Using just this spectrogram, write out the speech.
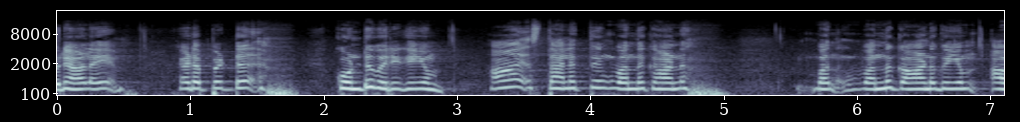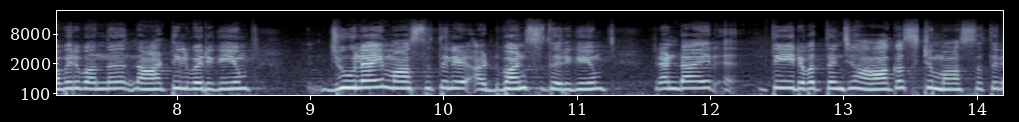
ഒരാളെ ഇടപെട്ട് കൊണ്ടുവരികയും ആ സ്ഥലത്ത് വന്ന് കാണ വന്ന് കാണുകയും അവർ വന്ന് നാട്ടിൽ വരികയും ജൂലൈ മാസത്തിൽ അഡ്വാൻസ് തരികയും രണ്ടായിരത്തി ഇരുപത്തഞ്ച് ആഗസ്റ്റ് മാസത്തിൽ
